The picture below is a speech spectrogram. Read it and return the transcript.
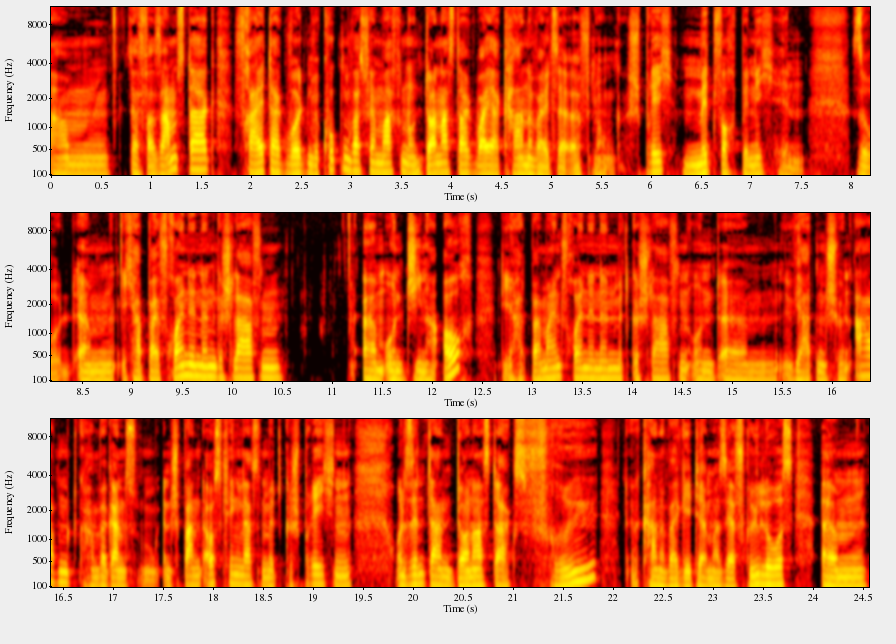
Ähm, das war Samstag. Freitag wollten wir gucken, was wir machen. Und Donnerstag war ja Karnevalseröffnung. Sprich, Mittwoch bin ich hin. So, ähm, ich habe bei Freundinnen geschlafen. Ähm, und Gina auch, die hat bei meinen Freundinnen mitgeschlafen und ähm, wir hatten einen schönen Abend, haben wir ganz entspannt ausklingen lassen mit Gesprächen und sind dann donnerstags früh, Karneval geht ja immer sehr früh los, ähm,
